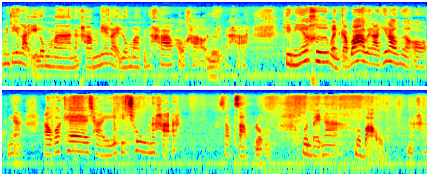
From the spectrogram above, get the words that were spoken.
ไม่ได้ไหลลงมานะคะ ไม่ได้ไหลลงมาเป็นคราบขาวๆเลยนะคะ ทีนี้ก็คือเหมือนกับว่าเวลาที่เราเหงื่อออกเนี่ย เราก็แค่ใช้ทิชชู่นะคะ ซับๆลงบนใบหน้าเบาๆนะคะ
